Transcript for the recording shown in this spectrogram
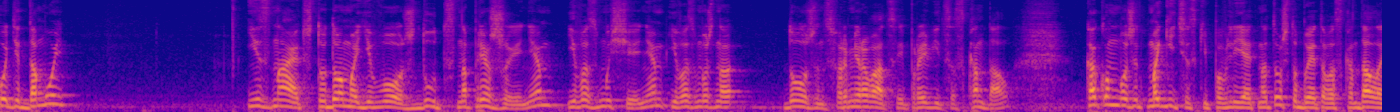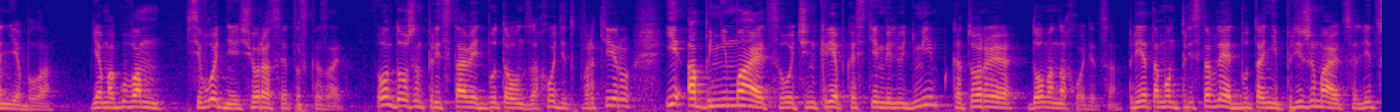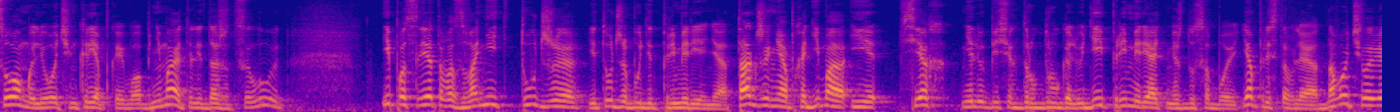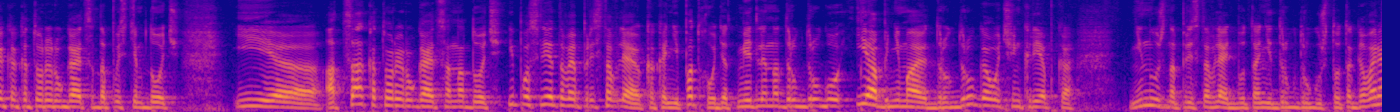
приходит домой и знает, что дома его ждут с напряжением и возмущением, и, возможно, должен сформироваться и проявиться скандал, как он может магически повлиять на то, чтобы этого скандала не было? Я могу вам сегодня еще раз это сказать. Он должен представить, будто он заходит в квартиру и обнимается очень крепко с теми людьми, которые дома находятся. При этом он представляет, будто они прижимаются лицом или очень крепко его обнимают или даже целуют. И после этого звонить тут же и тут же будет примирение. Также необходимо и всех не любящих друг друга людей примирять между собой. Я представляю одного человека, который ругается, допустим, дочь, и э, отца, который ругается на дочь. И после этого я представляю, как они подходят медленно друг к другу и обнимают друг друга очень крепко. Не нужно представлять, будто они друг другу что-то говорят.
